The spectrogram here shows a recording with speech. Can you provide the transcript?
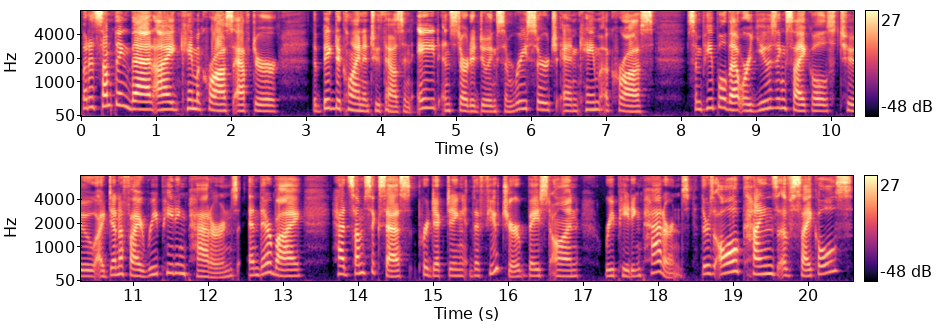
But it's something that I came across after the big decline in 2008 and started doing some research and came across some people that were using cycles to identify repeating patterns and thereby had some success predicting the future based on repeating patterns. There's all kinds of cycles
